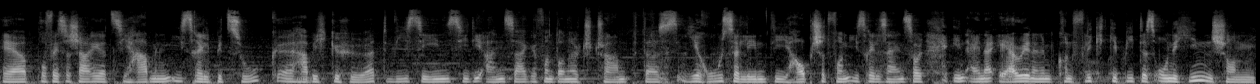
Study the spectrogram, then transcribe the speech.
Herr Professor Schariat, Sie haben in Israel Bezug, äh, habe ich gehört. Wie sehen Sie die Ansage von Donald Trump, dass Jerusalem die Hauptstadt von Israel sein soll, in einer Area, in einem Konfliktgebiet, das ohnehin schon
